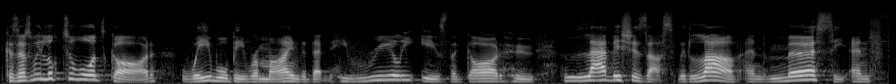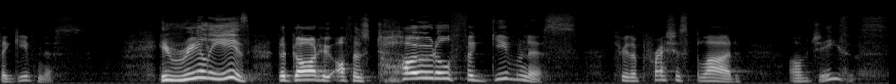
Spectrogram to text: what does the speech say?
Because as we look towards God, we will be reminded that He really is the God who lavishes us with love and mercy and forgiveness. He really is the God who offers total forgiveness through the precious blood of Jesus.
